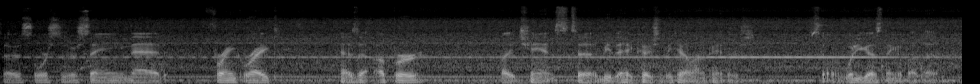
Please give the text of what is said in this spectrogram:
So sources are saying that Frank Reich has an upper like chance to be the head coach of the Carolina Panthers. So what do you guys think about that?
